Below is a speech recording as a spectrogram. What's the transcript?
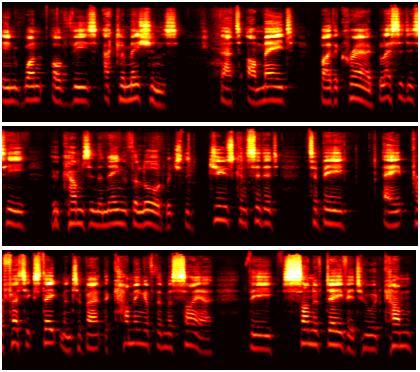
in one of these acclamations that are made by the crowd. Blessed is he who comes in the name of the Lord, which the Jews considered to be a prophetic statement about the coming of the Messiah, the son of David, who would come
